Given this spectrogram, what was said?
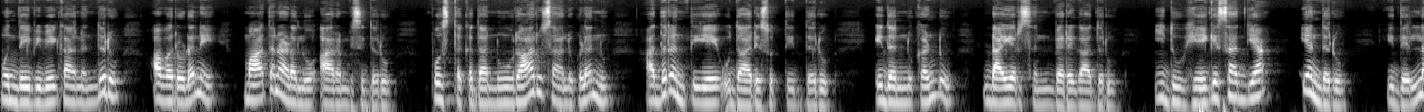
ಮುಂದೆ ವಿವೇಕಾನಂದರು ಅವರೊಡನೆ ಮಾತನಾಡಲು ಆರಂಭಿಸಿದರು. ಪುಸ್ತಕದ ನೂರಾರು ಸಾಲುಗಳನ್ನು ಅದರಂತೆಯೇ ಉದಾರಿಸುತ್ತಿದ್ದರು. ಇದನ್ನು ಕಂಡು ಡಾಯರ್ಸನ್ ಬೆರಗಾದರು. ಇದು ಹೇಗೆ ಸಾಧ್ಯ? ಎಂದರು. ಇದೆಲ್ಲ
